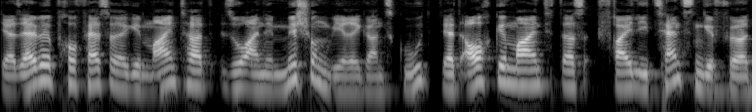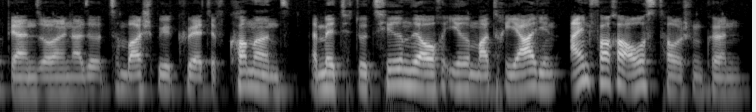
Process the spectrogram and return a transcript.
Derselbe Professor, der gemeint hat, so eine Mischung wäre ganz gut, der hat auch gemeint, dass freie Lizenzen gefördert werden sollen, also zum Beispiel Creative Commons, damit Dozierende auch ihre Materialien einfacher austauschen können.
